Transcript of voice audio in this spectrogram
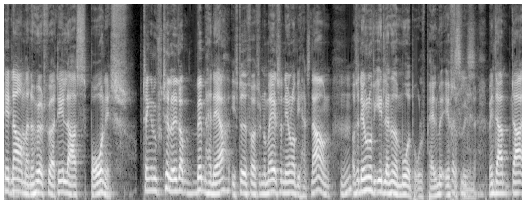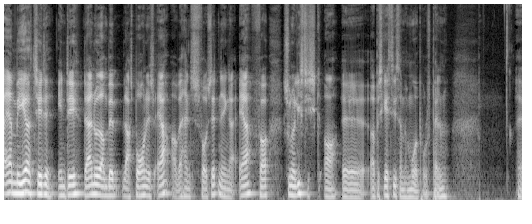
Det er et navn, man har hørt før. Det er Lars Bornes. Jeg tænker, nu fortæller lidt om, hvem han er, i stedet for, for normalt så nævner vi hans navn, mm-hmm. og så nævner vi et eller andet om mordet på Olof Palme efterfølgende. Men der, der er mere til det end det. Der er noget om, hvem Lars Bornes er, og hvad hans forudsætninger er for journalistisk at, øh, at beskæftige sig med mordet på Olof Palme. Øh,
